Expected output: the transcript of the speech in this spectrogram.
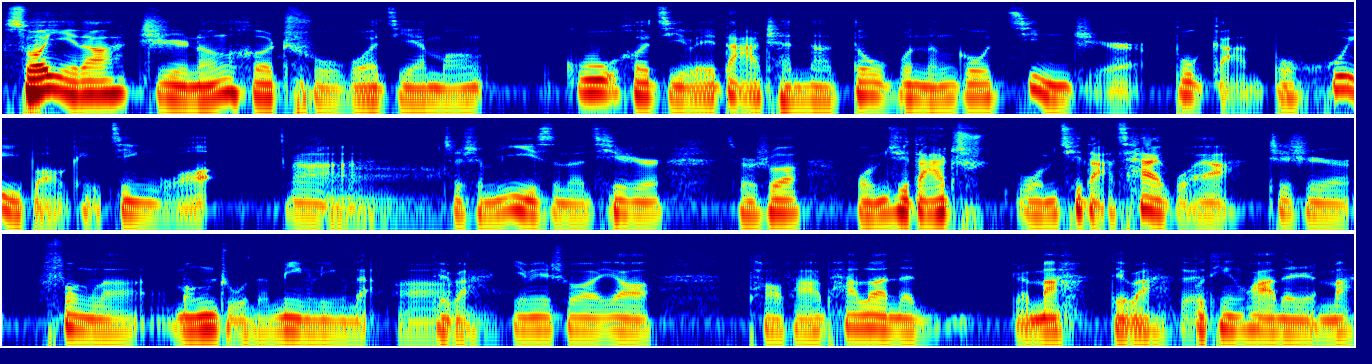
所以呢只能和楚国结盟。孤和几位大臣呢都不能够禁止，不敢不汇报给晋国啊。这什么意思呢？其实就是说，我们去打楚，我们去打蔡国呀，这是奉了盟主的命令的，对吧？因为说要讨伐叛乱的人嘛，对吧？不听话的人嘛，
